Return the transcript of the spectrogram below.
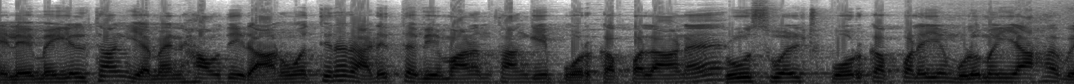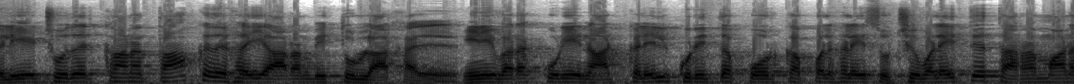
நிலைமையில் தான் யமன் ஹவுதி ராணுவத்தினர் அடுத்த விமானம் தாங்கிய போர்க்கப்பலான ரூஸ்வெல்ட் போர்க்கப்பலையும் முழுமையாக வெளியேற்றுவதற்கான தாக்குதல்களை ஆரம்பித்துள்ளார்கள். இனி வரக்கூடிய நாட்களில் குறித்த போர்க்கப்பல்களை சுற்றி வளைத்து தரமான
